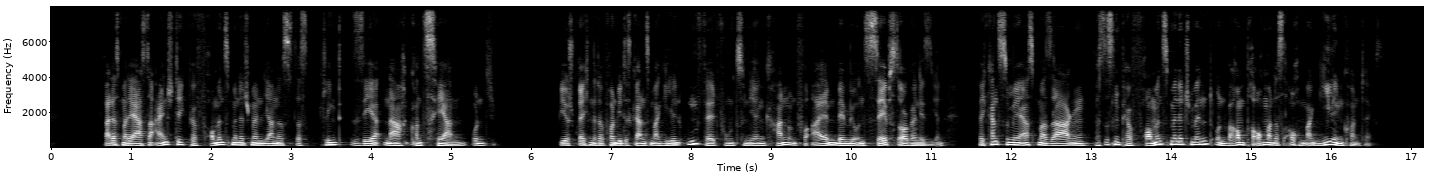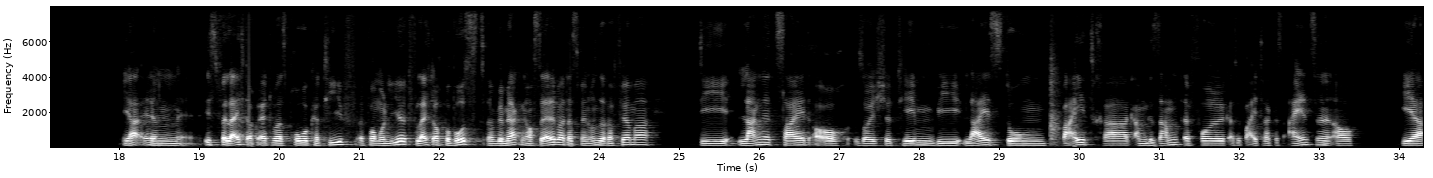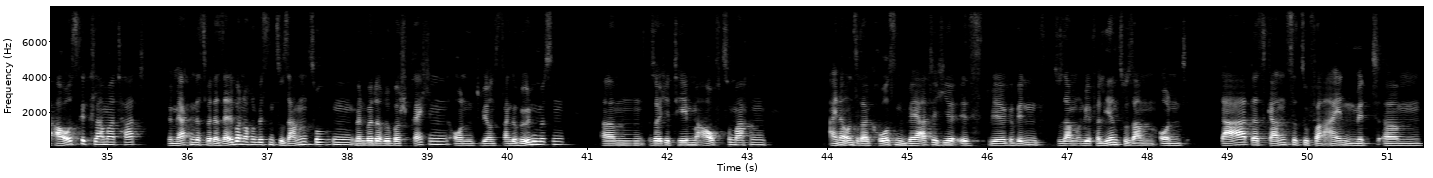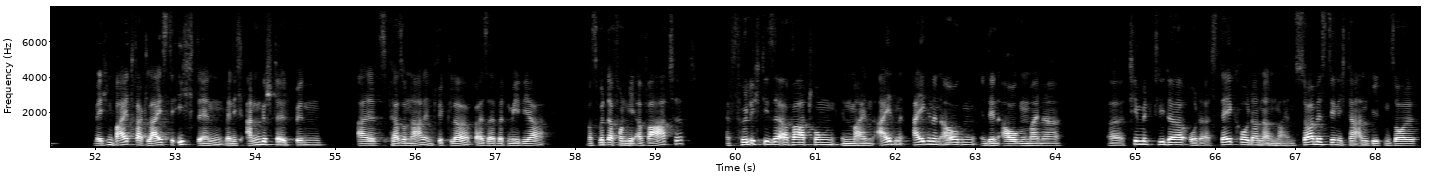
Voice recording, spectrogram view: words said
gerade erstmal der erste Einstieg, Performance Management, Janis, das klingt sehr nach Konzern. Und wir sprechen davon, wie das Ganze im agilen Umfeld funktionieren kann und vor allem, wenn wir uns selbst organisieren. Vielleicht kannst du mir erstmal sagen, was ist ein Performance Management und warum braucht man das auch im agilen Kontext? Ja, ähm, ist vielleicht auch etwas provokativ äh, formuliert, vielleicht auch bewusst. Äh, wir merken auch selber, dass wir in unserer Firma die lange Zeit auch solche Themen wie Leistung, Beitrag am Gesamterfolg, also Beitrag des Einzelnen auch, eher ausgeklammert hat. Wir merken, dass wir da selber noch ein bisschen zusammenzucken, wenn wir darüber sprechen und wir uns daran gewöhnen müssen, ähm, solche Themen aufzumachen. Einer unserer großen Werte hier ist, wir gewinnen zusammen und wir verlieren zusammen. Und da das Ganze zu vereinen mit, ähm, welchen Beitrag leiste ich denn, wenn ich angestellt bin als Personalentwickler bei Cybert Media? Was wird da von mir erwartet? Erfülle ich diese Erwartungen in meinen eigenen Augen, in den Augen meiner äh, Teammitglieder oder Stakeholdern an meinem Service, den ich da anbieten soll?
